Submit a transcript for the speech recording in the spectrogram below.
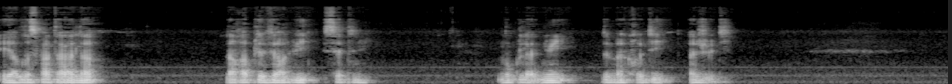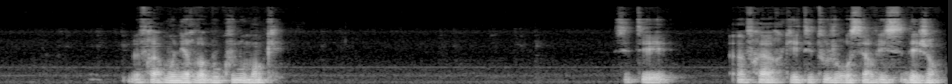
Et Allah l'a rappelé vers lui cette nuit. Donc la nuit de mercredi à jeudi. Le frère Mounir va beaucoup nous manquer. C'était un frère qui était toujours au service des gens.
